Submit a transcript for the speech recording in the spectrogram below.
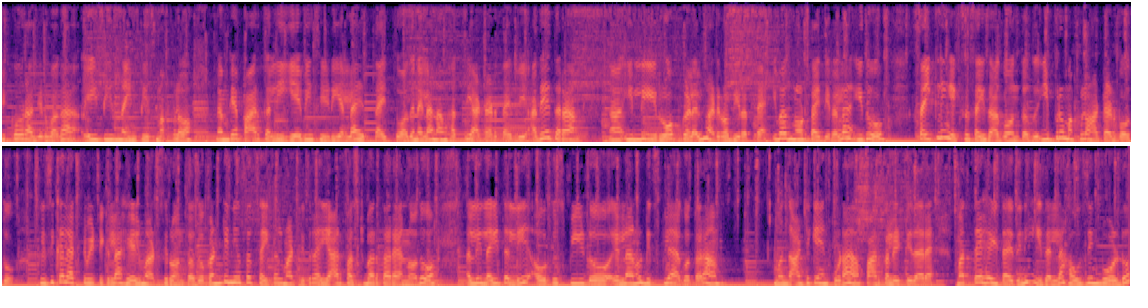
ಚಿಕ್ಕವರಾಗಿರುವಾಗ ಏಯ್ಟೀಸ್, ನೈಂಟೀಸ್ ಮಕ್ಕಳು ನಮಗೆ ಪಾರ್ಕಲ್ಲಿ ಎ ಬಿ ಸಿ ಡಿ ಎಲ್ಲ ಇರ್ತಾ ಇತ್ತು. ಅದನ್ನೆಲ್ಲ ನಾವು ಹತ್ತಿ ಆಟ ಆಡ್ತಾ ಇದ್ವಿ. ಅದೇ ಥರ ಇಲ್ಲಿ ರೋಪ್ಗಳಲ್ಲಿ ಮಾಡಿರೋದು ಇರುತ್ತೆ. ಇವಾಗ ನೋಡ್ತಾ ಇದ್ದೀರಲ್ಲ, ಇದು ಸೈಕ್ಲಿಂಗ್ ಎಕ್ಸಸೈಸ್ ಆಗೋವಂಥದ್ದು. ಇಬ್ಬರು ಮಕ್ಕಳು ಆಟ ಆಡ್ಬೋದು. ಫಿಸಿಕಲ್ ಆ್ಯಕ್ಟಿವಿಟಿಗೆಲ್ಲ ಹೇಳಿ ಮಾಡಿಸಿರೋವಂಥದ್ದು. ಕಂಟಿನ್ಯೂಸ್ ಆಗಿ ಸೈಕಲ್ ಮಾಡ್ತಿದ್ರೆ ಯಾರು ಫಸ್ಟ್ ಬರ್ತಾರೆ ಅನ್ನೋದು ಅಲ್ಲಿ ಲೈಟಲ್ಲಿ ಅವ್ರದ್ದು ಸ್ಪೀಡು ಎಲ್ಲನೂ ಡಿಸ್ಪ್ಲೇ ಆಗೋ ಥರ ಒಂದು ಆಟಿಕೆಯನ್ನು ಕೂಡ ಪಾರ್ಕಲ್ಲಿ ಇಟ್ಟಿದ್ದಾರೆ. ಮತ್ತೆ ಹೇಳ್ತಾ ಇದ್ದೀನಿ, ಇದೆಲ್ಲ ಹೌಸಿಂಗ್ ಬೋರ್ಡು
